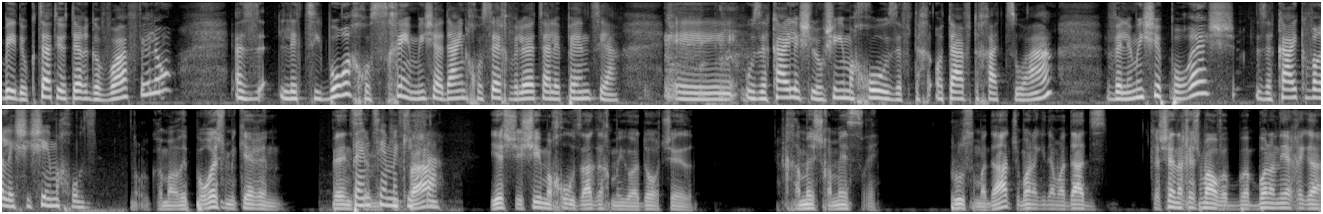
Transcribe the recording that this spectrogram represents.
בדיוק, קצת יותר גבוה אפילו. אז לציבור החוסכים, מי שעדיין חוסך ולא יצא לפנסיה, אה, הוא זכאי ל-30 אחוז אותה הבטחת תשואה, ולמי שפורש, זכאי כבר ל-60 אחוז. כלומר, לפורש מקרן פנסיה, פנסיה מקיפה, מקיפה, יש 60 אחוז אג"ח מיועדות של 5-15 פלוס מדד, שבוא נגיד המדד, קשה לנחש מהו, ובוא נניח רגע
